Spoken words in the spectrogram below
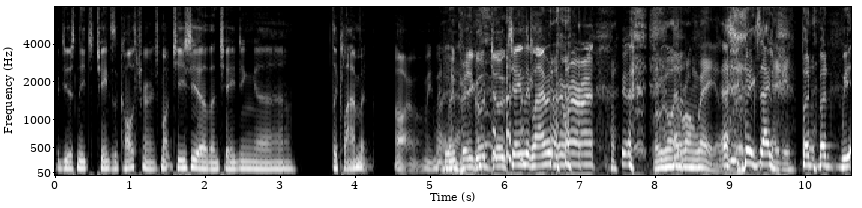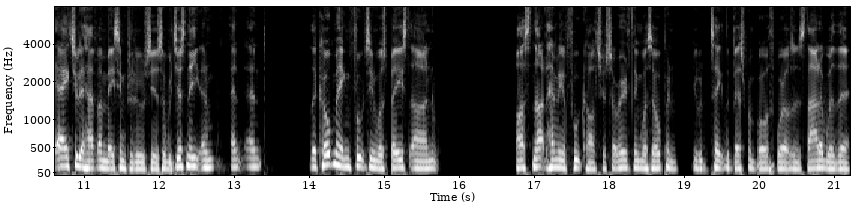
We just need to change the culture. It's much easier than changing uh, the climate. Oh, I mean, we're Well, doing yeah. pretty good to change the climate. We're going the wrong way. exactly. Maybe. But but we actually have amazing produce here. So we just need and and and the Copenhagen food scene was based on us not having a food culture. So everything was open. You could Mm. take the best from both worlds. And started with the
